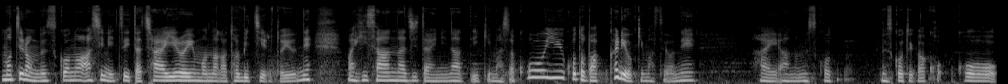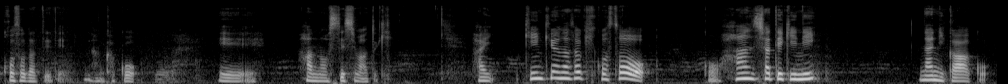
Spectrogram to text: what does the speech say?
もちろん息子の足についた茶色いものが飛び散るというね、まあ、悲惨な事態になっていきました。こういうことばっかり起きますよね。はいあの息子息子というかここ子育てでなんかこう、えー、反応してしまう時。はい。緊急な時こそこう反射的に何かこう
